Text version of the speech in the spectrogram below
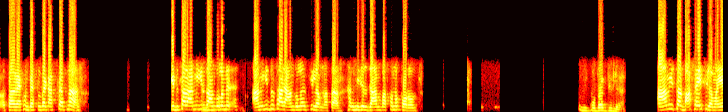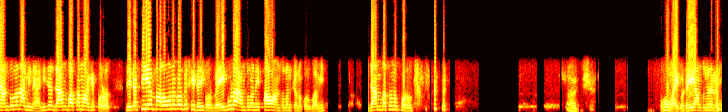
স্যার এখন ব্যস্ততা কাটছে আপনার? কিন্তু স্যার আমি কিন্তু আন্দোলনে আমি কিন্তু স্যার আন্দোলনে ছিলাম না স্যার। নিজের যান বাঁচানো ফরজ। তুমি কোথায় দিলে। আমি স্যার বাসায় ছিলাম এই আন্দোলনে আমি না নিজের যান বাঁচানো আগে ফরজ। যেটা পিএম ভালো মনে করবে সেটাই করবে। এইগুলো আন্দোলনে ফাও আন্দোলন কেন করব আমি? যান বাঁচানো ফরজ। আচ্ছা। ও মাই গড এই আন্দোলনে নাই।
